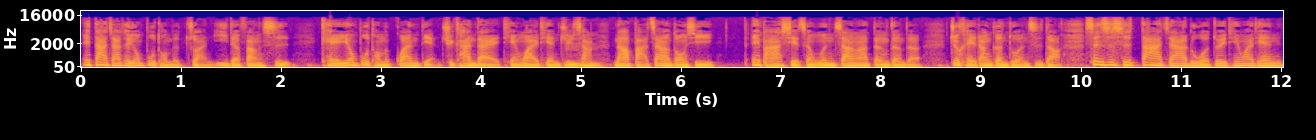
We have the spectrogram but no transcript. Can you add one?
诶，大家可以用不同的转译的方式，可以用不同的观点去看待天外天剧场，嗯然后把这样的东西。诶，把它写成文章啊，等等的，就可以让更多人知道。甚至是大家如果对天外天，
